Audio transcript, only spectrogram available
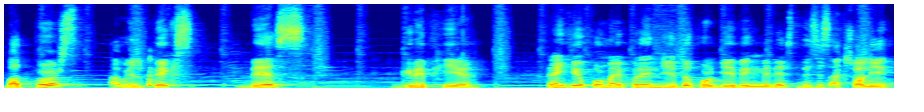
But first, I will fix this grip here. Thank you for my friend Jito for giving me this. This is actually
